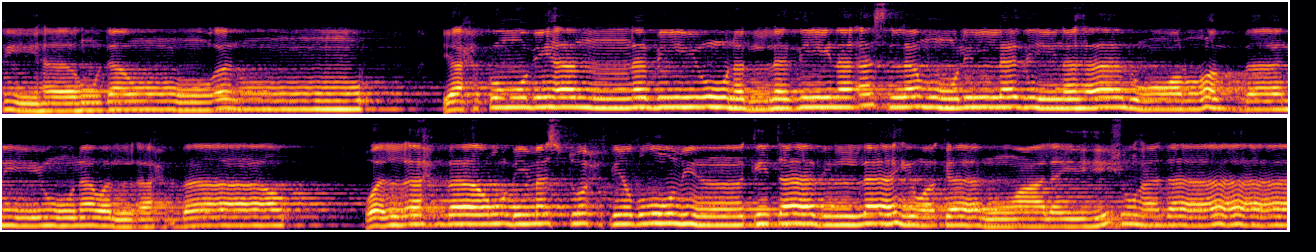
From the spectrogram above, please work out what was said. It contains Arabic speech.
فيها هدى ونور. يحكم بها النبيون الذين أسلموا للذين هادوا والربانيون والأحبار. والأحبار بما استحفظوا من كتاب الله وكانوا عليه شهداء.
